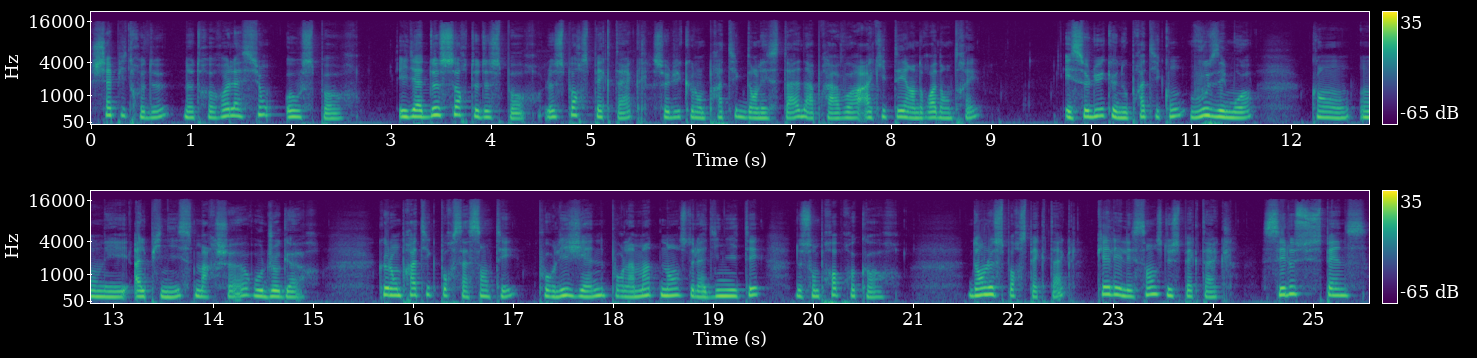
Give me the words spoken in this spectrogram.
Chapitre 2 Notre relation au sport. Il y a deux sortes de sport. Le sport spectacle, celui que l'on pratique dans les stades après avoir acquitté un droit d'entrée, et celui que nous pratiquons, vous et moi, quand on est alpiniste, marcheur ou jogger, que l'on pratique pour sa santé, pour l'hygiène, pour la maintenance de la dignité de son propre corps. Dans le sport spectacle, quelle est l'essence du spectacle? C'est le suspense.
